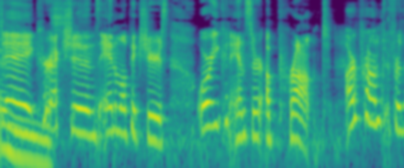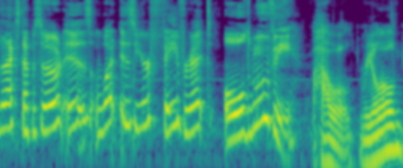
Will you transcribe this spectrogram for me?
day, Corrections. corrections, animal pictures, or you can answer a prompt. Our prompt for the next episode is: What is your favorite old movie? How old? Real old?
